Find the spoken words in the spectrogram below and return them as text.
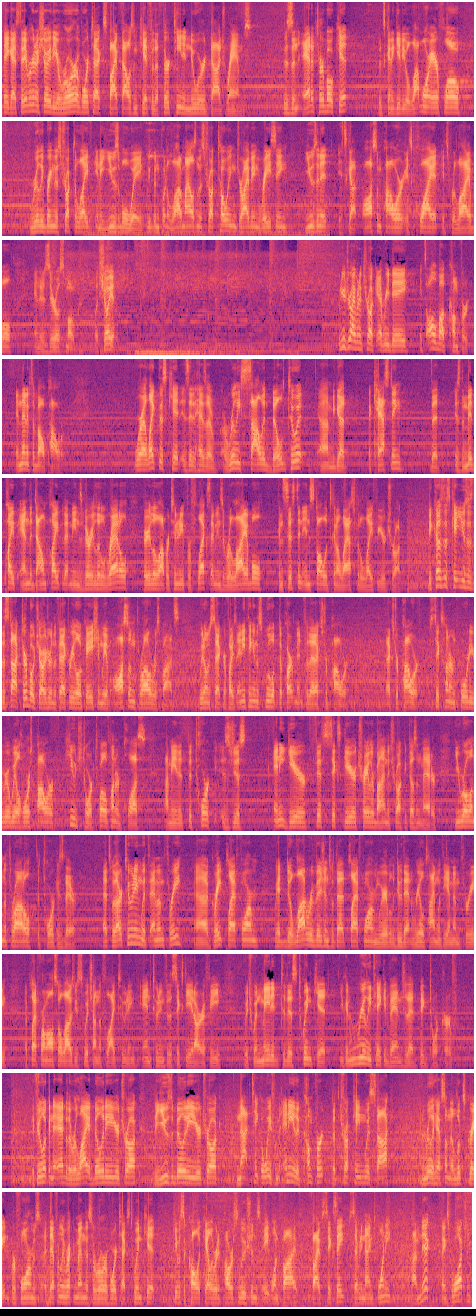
Hey guys, today we're going to show you the Aurora Vortex 5000 kit for the 13 and newer Dodge Rams. This is an add-a-turbo kit that's going to give you a lot more airflow, really bring this truck to life in a usable way. We've been putting a lot of miles in this truck, towing, driving, racing, using it. It's got awesome power, it's quiet, it's reliable, and there's zero smoke. Let's show you. When you're driving a truck every day, it's all about comfort, and then it's about power. Where I like this kit is that it has a, a really solid build to it. Um, you got a casting that is the mid pipe and the down pipe. That means very little rattle, very little opportunity for flex. That means a reliable, consistent install that's gonna last for the life of your truck. Because this kit uses the stock turbocharger in the factory location, we have awesome throttle response. We don't sacrifice anything in the spool up department for that extra power. Extra power, 640 rear wheel horsepower, huge torque, 1200 plus. I mean, the torque is just any gear, fifth, sixth gear, trailer behind the truck, it doesn't matter. You roll on the throttle, the torque is there. That's with our tuning with MM3, uh, great platform. We had to do a lot of revisions with that platform and we were able to do that in real time with the MM3. That platform also allows you to switch on the fly tuning and tuning for the 68 RFE, which when mated to this twin kit, you can really take advantage of that big torque curve. If you're looking to add to the reliability of your truck, the usability of your truck, not take away from any of the comfort that the truck came with stock, and really have something that looks great and performs, I definitely recommend this Aurora Vortex Twin Kit. Give us a call at Calibrated Power Solutions, 815-568-7920. I'm Nick, thanks for watching.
